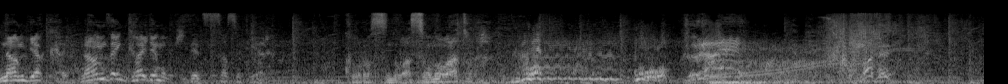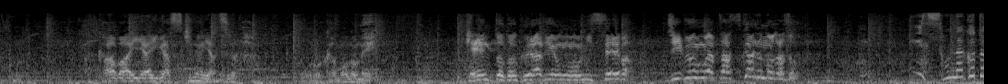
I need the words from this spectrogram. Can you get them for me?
何百回何千回でも気絶させてやる。殺すのはその後だ。食らえ!待て!かばい合いが好きな奴らだ。愚か者め。ケントとグラディオンを見捨てれば自分は助かるのだぞ。そんなこと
